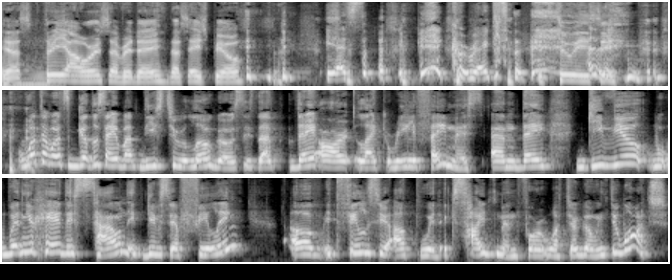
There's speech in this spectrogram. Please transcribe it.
Yes, three hours every day. That's HBO. yes, correct. it's too easy. what I was going to say about these two logos is that they are like really famous and they give you, when you hear this sound, it gives you a feeling of, it fills you up with excitement for what you're going to watch.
